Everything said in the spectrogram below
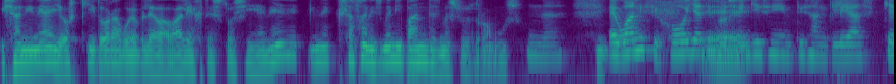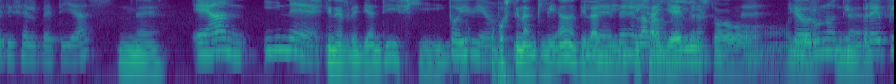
Σαν η Νέα Υόρκη τώρα που έβλεπα πάλι χτες το CNN, είναι, είναι εξαφανισμένοι οι πάντες μες στους δρόμους. Ναι. Εγώ ανησυχώ για την Ε, προσέγγιση της Αγγλίας και της Ελβετίας. Ναι. Εάν είναι... Στην Ελβετία τι ισχύει; Το ίδιο. Όπως στην Αγγλία, δηλαδή Ναι, δεν της έλαβαν Αγέλης μέτρα. στο... Ναι. Θεωρούν ότι ναι, πρέπει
